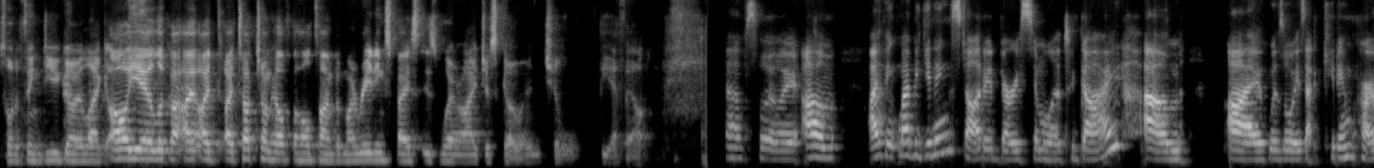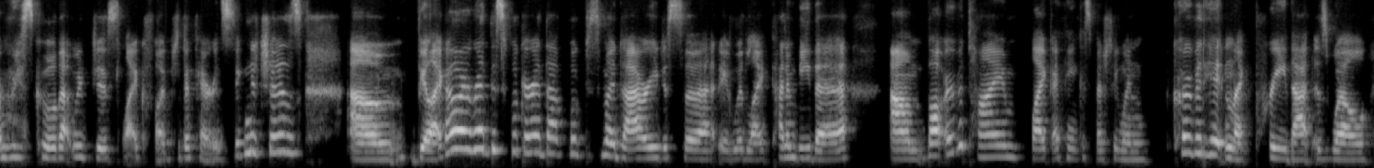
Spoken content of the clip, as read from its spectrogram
sort of thing? Do you go like, oh yeah, look, I, I I touch on health the whole time, but my reading space is where I just go and chill the f out. Absolutely. Um, I think my beginning started very similar to Guy. Um, I was always that kid in primary school that would just like fudge the parents' signatures, um, be like, oh, I read this book, I read that book, just in my diary, just so that it would like kind of be there. Um, but over time, like I think especially when COVID hit and like pre that as well,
